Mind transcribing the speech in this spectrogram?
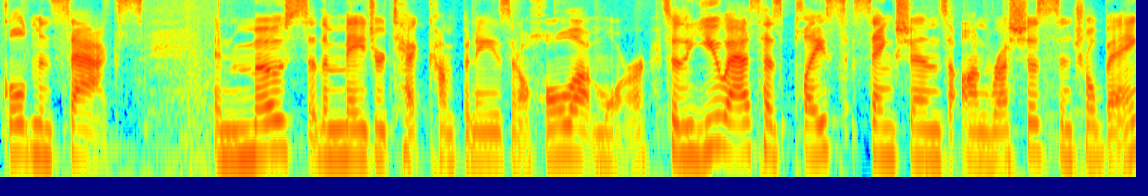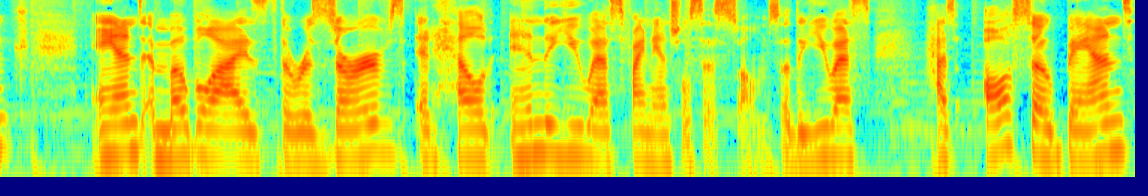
Goldman Sachs and most of the major tech companies and a whole lot more. So the US has placed sanctions on Russia's central bank and immobilized the reserves it held in the US financial system. So the US has also banned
